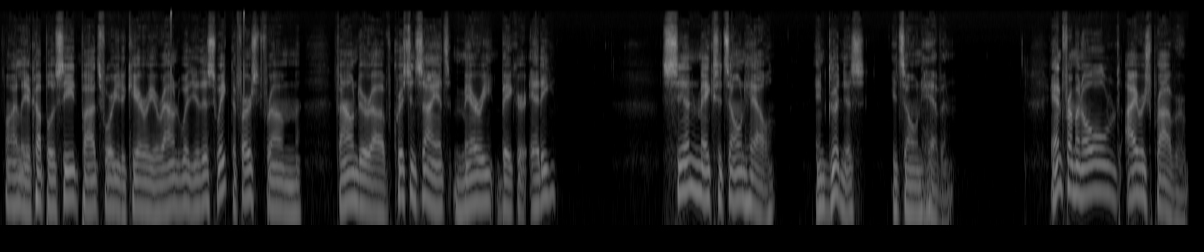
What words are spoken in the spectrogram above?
Finally, a couple of seed pods for you to carry around with you this week. The first from founder of Christian Science, Mary Baker Eddy. Sin makes its own hell, and goodness its own heaven. And from an old Irish proverb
